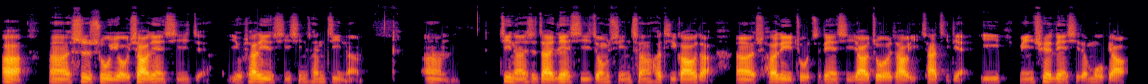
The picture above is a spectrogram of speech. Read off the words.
二，呃，迅速有效练习，有效练习形成技能。嗯，技能是在练习中形成和提高的。呃，合理组织练习要做到以下几点：一、明确练习的目标。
